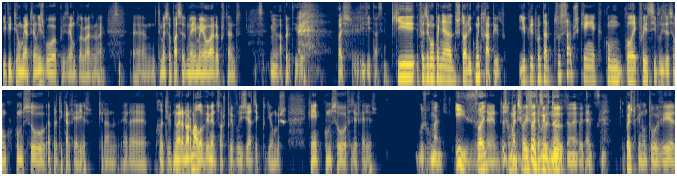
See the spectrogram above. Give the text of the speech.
evitem um metro em Lisboa, por exemplo, agora, não é? Um, também só passa de meia meia hora, portanto. Sim, à partida vais evitar sempre. Que fazer um apanhado histórico muito rápido. E eu queria te perguntar, tu sabes quem é que, como, qual é que foi a civilização que começou a praticar férias? Que era, era relativo, não era normal, obviamente, só os privilegiados é que podiam, mas quem é que começou a fazer férias? Os romanos. Exatamente. Os romanos foi, também tudo, não é? Também foi É. tudo, sim. Pois, porque eu não estou a ver,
